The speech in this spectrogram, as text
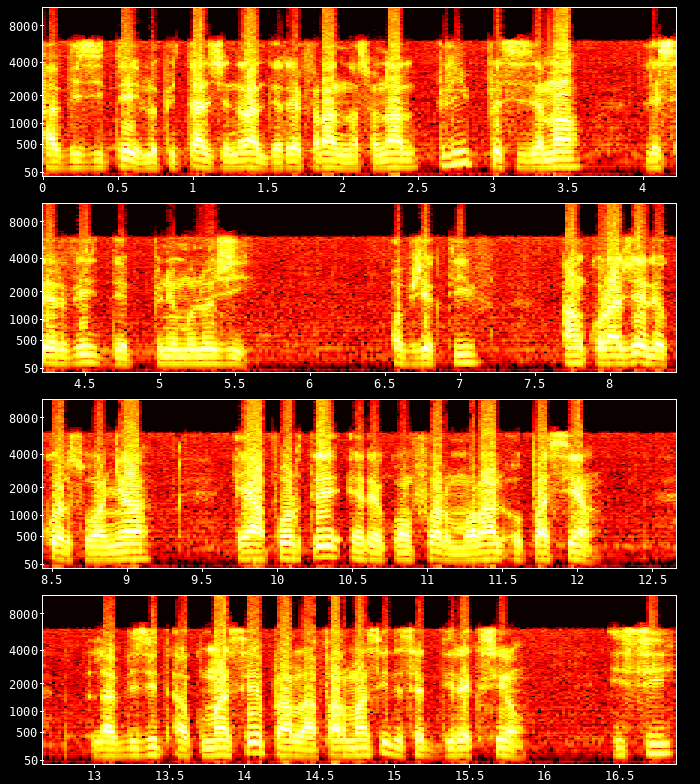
a visité l'hôpital général des références nationales, plus précisément les services de pneumologie. Objectif, encourager le corps soignant et apporter un réconfort moral aux patients. La visite a commencé par la pharmacie de cette direction. Ici,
